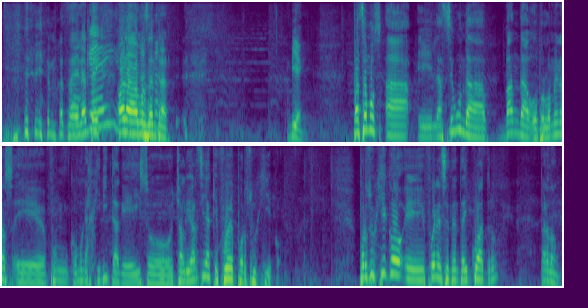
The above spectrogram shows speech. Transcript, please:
Y más adelante, ahora vamos a entrar. Bien. Pasamos a eh, la segunda banda, o por lo menos eh, fue un- como una girita que hizo Charlie García, que fue por su Gieco. Por su Gieco eh, fue en el 74. Perdón,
